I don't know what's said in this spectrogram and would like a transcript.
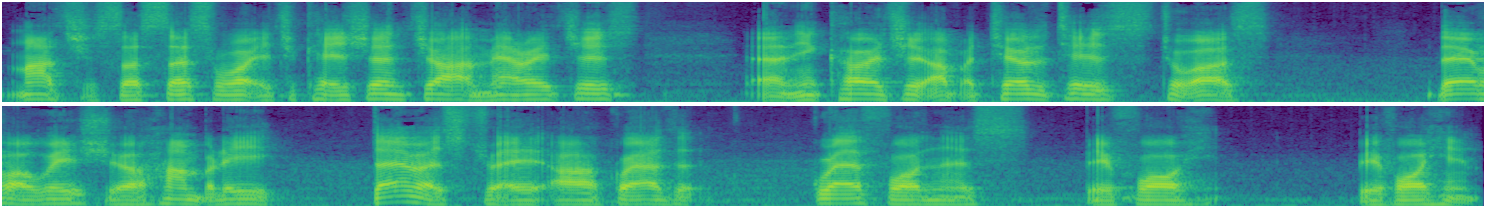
much successful education, job, marriages, and encouraging opportunities to us. Therefore, we should humbly demonstrate our gratefulness before, before Him.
